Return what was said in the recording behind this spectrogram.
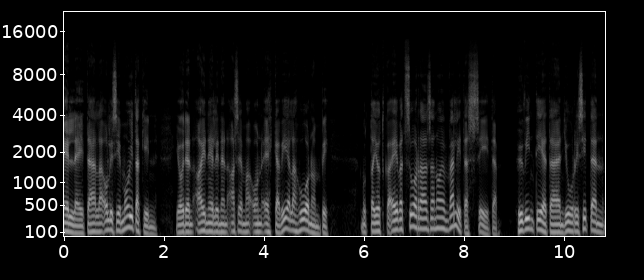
ellei täällä olisi muitakin, joiden aineellinen asema on ehkä vielä huonompi, mutta jotka eivät suoraan sanoen välitä siitä, hyvin tietäen juuri siten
